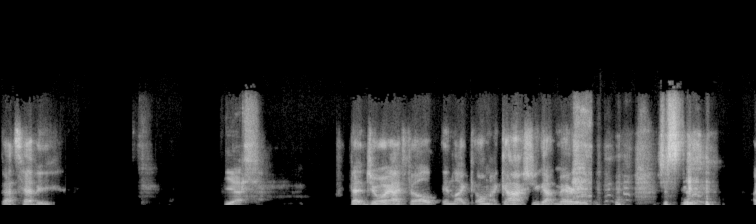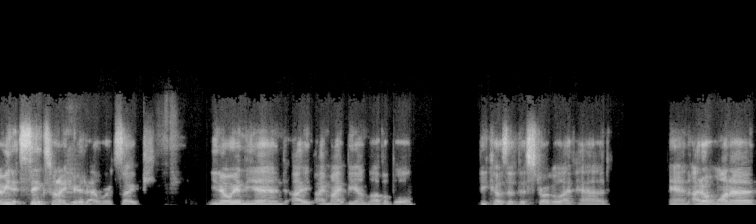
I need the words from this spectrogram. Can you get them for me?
That's heavy. Yes. That joy I felt in like, oh my gosh, you got married. Just I mean, it sinks when I hear that, where it's like, you know, in the end, I I might be unlovable because of this struggle I've had, and I don't want to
